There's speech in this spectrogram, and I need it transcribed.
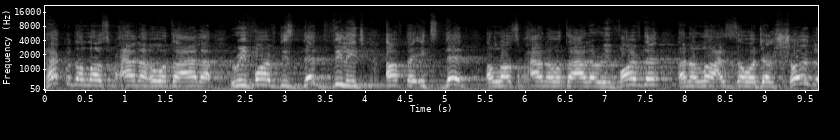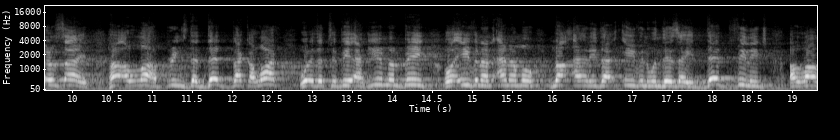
How could Allah subhanahu wa ta'ala revive this dead village after it's dead? Allah subhanahu wa ta'ala revived it and Allah azza wa jal showed Uzair how Allah brings the dead back alive, whether to be a human being or even an animal. Not only that, even when there's a dead village, Allah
